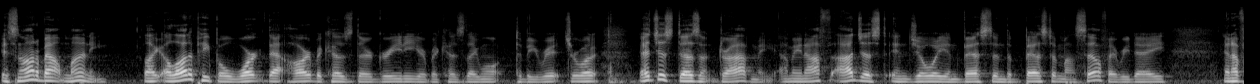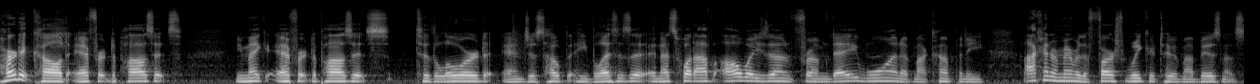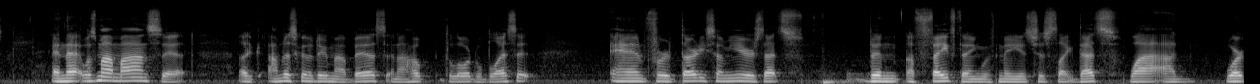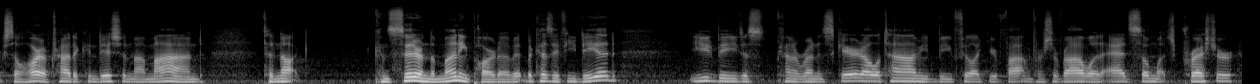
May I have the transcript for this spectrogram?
it's not about money. Like a lot of people work that hard because they're greedy or because they want to be rich or what. It just doesn't drive me. I mean, I, I just enjoy investing the best of myself every day. And I've heard it called effort deposits. You make effort deposits to the Lord and just hope that He blesses it. And that's what I've always done from day one of my company. I can remember the first week or two of my business. And that was my mindset. Like, I'm just going to do my best and I hope the Lord will bless it. And for 30 some years, that's been a faith thing with me. It's just like that's why I work so hard. I've tried to condition my mind to not considering the money part of it because if you did, you'd be just kind of running scared all the time. You'd be feel like you're fighting for survival. It adds so much pressure.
